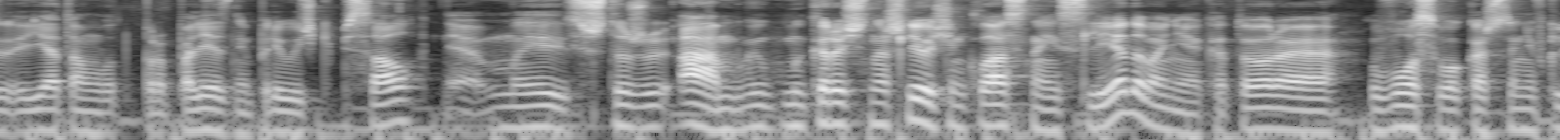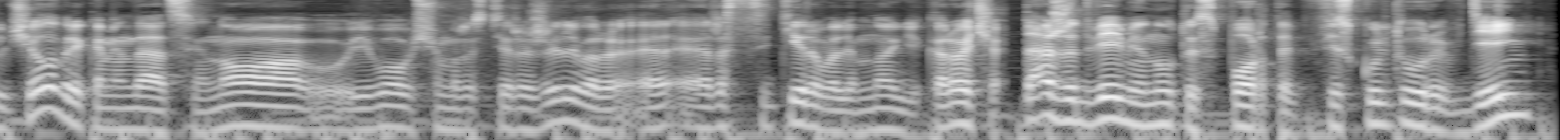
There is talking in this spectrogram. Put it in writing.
я там вот про полезные привычки писал. Э, мы что же... А, мы, мы короче, нашли очень классное исследование, которое ВОЗ его, кажется, не включило в рекомендации, но его, в общем, растиражили, расцитировали многие. Короче, даже две минуты спорта спорта, физкультуры в день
